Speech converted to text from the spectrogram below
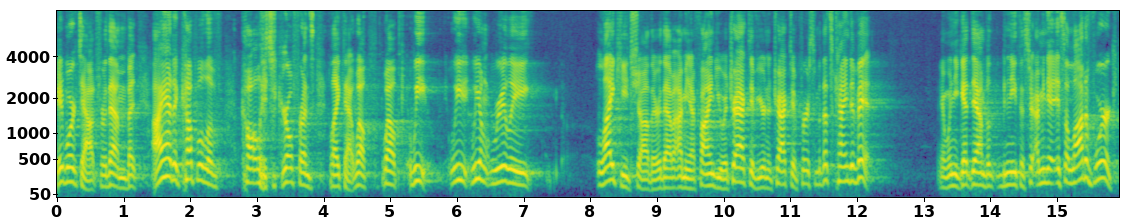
it worked out for them. But I had a couple of college girlfriends like that. Well, well, we, we, we don't really like each other. That, I mean, I find you attractive, you're an attractive person, but that's kind of it. And when you get down beneath the surface, I mean, it's a lot of work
